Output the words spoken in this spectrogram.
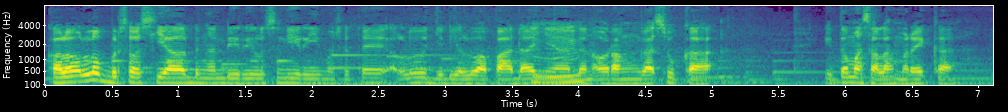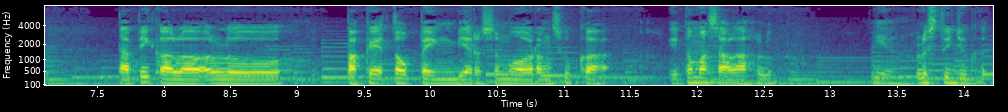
kalau lu bersosial dengan diri lu sendiri maksudnya lu jadi lu apa adanya dan orang nggak suka itu masalah mereka Tapi kalau lu pakai topeng biar semua orang suka, itu masalah lu. iya Lu setuju gak?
